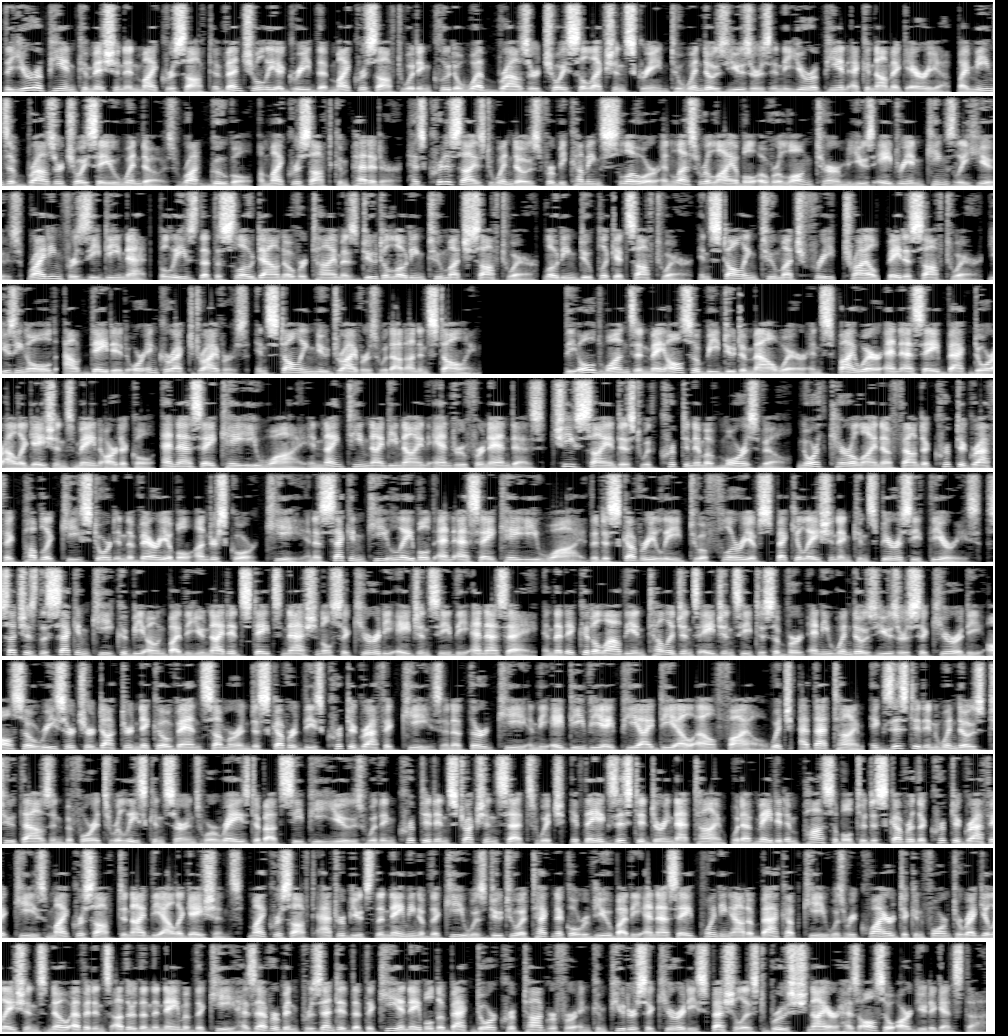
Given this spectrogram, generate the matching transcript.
The European Commission and Microsoft eventually agreed that Microsoft would include a web browser choice selection screen to Windows users in the European Economic Area, by means of Browser Choice EU Windows ROT Google, a Microsoft competitor, has criticized Windows for becoming slower and less reliable over long-term use. Adrian Kingsley Hughes, writing for ZDNet, believes that the slowdown over time is due to loading too much software, loading duplicate software, installing too much free, trial, beta software, using using old, outdated or incorrect drivers, installing new drivers without uninstalling. The old ones and may also be due to malware and spyware. NSA backdoor allegations Main article, NSA KEY In 1999 Andrew Fernandez, chief scientist with cryptonym of Morrisville, North Carolina found a cryptographic public key stored in the variable underscore key and a second key labeled NSA KEY The discovery lead to a flurry of speculation and conspiracy theories, such as the second key could be owned by the United States National Security Agency the NSA, and that it could allow the intelligence agency to subvert any Windows user's security also researcher Dr. Nico van Someren discovered these cryptographic keys and a third key in the ADVAPIDLL file which, at that time, existed in Windows 2000 before its release concerns were raised about CPUs with encrypted instruction sets which, if they existed during that time, would have made it impossible to discover the cryptographic keys Microsoft denied the allegations. Microsoft attributes the naming of the key was due to a technical review by the NSA pointing out a backup key was required to conform to regulations. No evidence other than the name of the key has ever been presented that the key enabled a backdoor cryptographer and computer security specialist Bruce Schneier has also argued against the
